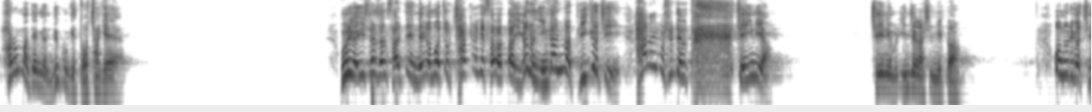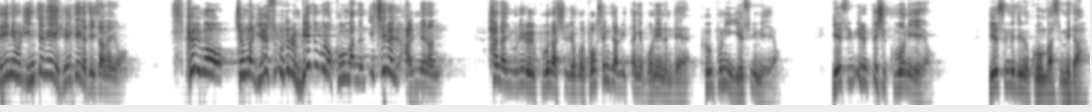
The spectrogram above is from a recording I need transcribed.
하루만 되면 미국에 도착해. 우리가 이 세상 살 때 내가 뭐 좀 착하게 살았다. 이거는 인간과 비교지. 하나님 보실 때는 다 죄인이야. 죄인임을 인정하십니까? 오늘 우리가 죄인임을 인정해야 회개가 되잖아요. 그리고 정말 예수 그리스도를 믿음으로 구원받는 이치를 알면은 하나님 우리를 구원하시려고 독생자를 이 땅에 보내는데 그분이 예수님이에요. 예수님 이름 뜻이 구원이에요. 예수 믿으면 구원받습니다.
